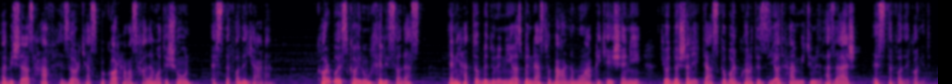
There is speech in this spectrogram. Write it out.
و بیشتر از 7000 کسب و کار هم از خدماتشون استفاده کردن. کار با اسکایروم خیلی ساده است. یعنی حتی بدون نیاز به نصب برنامه و اپلیکیشنی یا داشتن یک دستگاه با امکانات زیاد هم می‌تونید ازش استفاده کنید.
